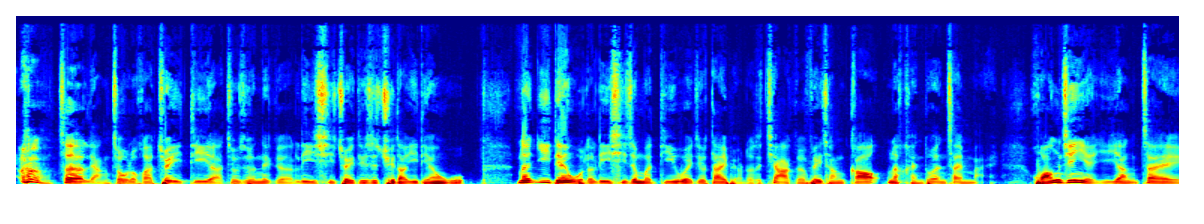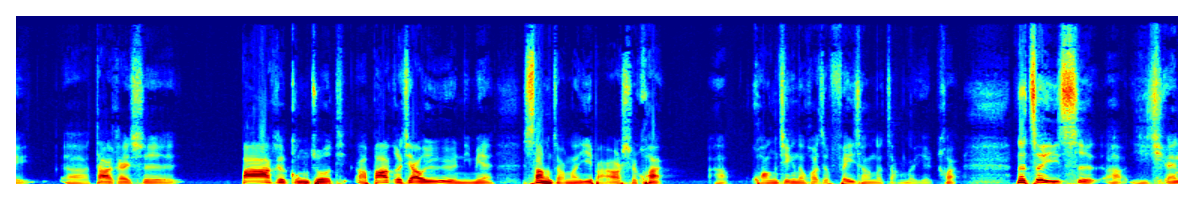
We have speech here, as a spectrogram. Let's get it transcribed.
这两周的话，最低啊就是那个利息最低是去到一点五，那一点五的利息这么低位，就代表它的价格非常高，那很多人在买。黄金也一样，在呃大概是。八个工作啊，八个交易日里面上涨了一百二十块啊，黄金的话就非常的涨得也快。那这一次啊，以前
